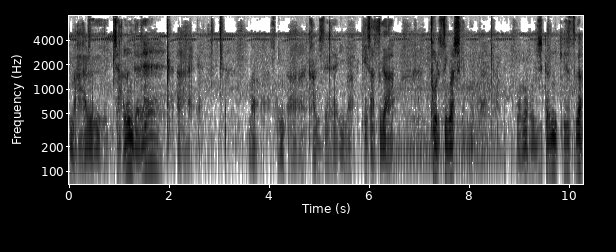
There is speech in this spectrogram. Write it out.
まあ、あるっちゃあるんでね。そんな感じで、ね、今、警察が通り過ぎましたけどね。この時間に警察が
